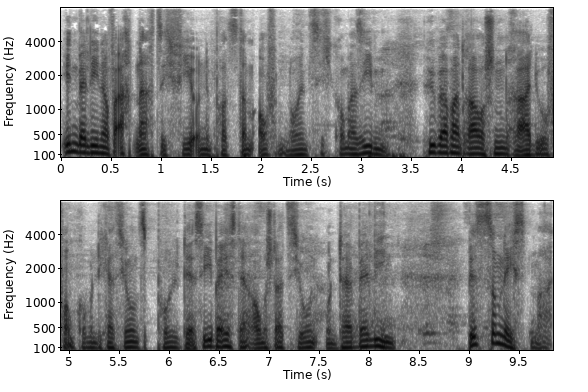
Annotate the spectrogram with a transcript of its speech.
in Berlin auf 88,4 und in Potsdam auf 90,7. Hyperbandrauschen, Radio vom Kommunikationspult der Seabase der Raumstation unter Berlin. Bis zum nächsten Mal.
